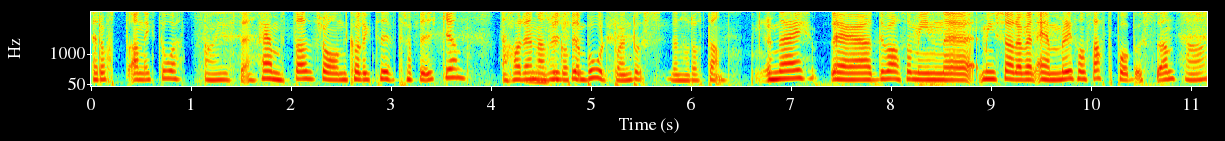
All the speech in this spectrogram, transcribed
råttanekdot. Ja, just det. Hämtad från kollektivtrafiken. Har den alltså Vi gått ombord på en buss, den här råttan? Nej, eh, det var alltså min, eh, min kära vän Emily som satt på bussen Ja,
